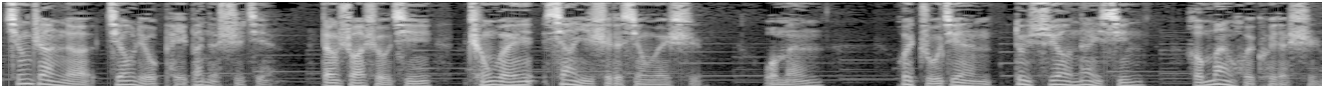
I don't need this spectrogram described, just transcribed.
侵占了交流陪伴的时间。当刷手机成为下意识的行为时，我们会逐渐对需要耐心和慢回馈的事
